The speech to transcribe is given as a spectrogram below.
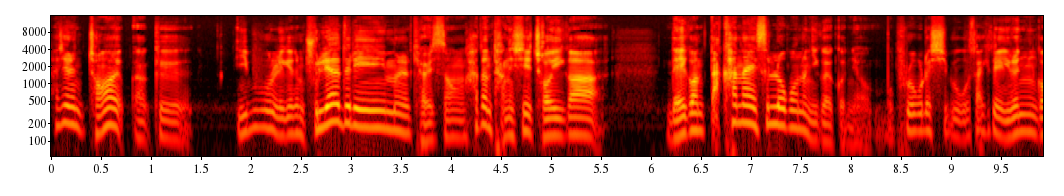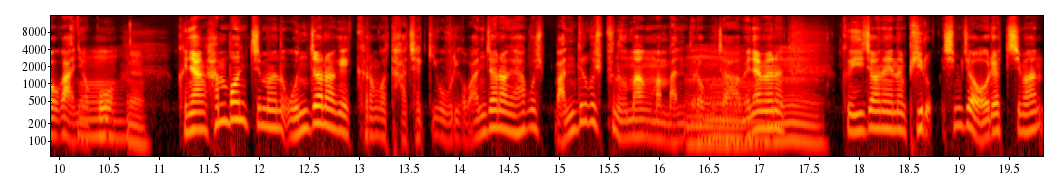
사실은 정확 아, 그이 부분을 얘기하자면 줄리아 드림을 결성하던 당시에 저희가 내건 딱 하나의 슬로건은 이거였거든요. 뭐 프로그레시브고 사이키델 이런 거가 아니었고 음. 네. 그냥 한 번쯤은 온전하게 그런 거 다 제끼고 우리가 완전하게 하고 싶 만들고 싶은 음악만 만들어 보자. 음, 왜냐면은 음, 그 이전에는 비록 심지어 어렸지만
